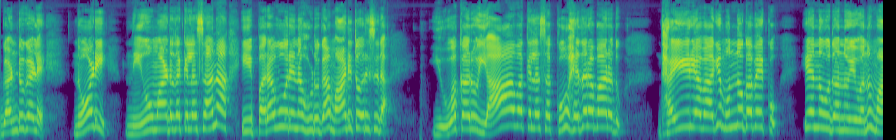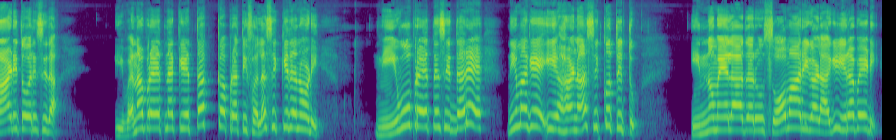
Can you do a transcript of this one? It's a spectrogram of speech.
ಗಂಡುಗಳೇ, ನೋಡಿ, ನೀವು ಮಾಡದ ಕೆಲಸನ ಈ ಪರವೂರಿನ ಹುಡುಗ ಮಾಡಿ ತೋರಿಸಿದ. ಯುವಕರು ಯಾವ ಕೆಲಸಕ್ಕೂ ಹೆದರಬಾರದು. ಧೈರ್ಯವಾಗಿ ಮುನ್ನುಗ್ಗಬೇಕು ಎನ್ನುವುದನ್ನು ಇವನು ಮಾಡಿ ತೋರಿಸಿದ. ಇವನ ಪ್ರಯತ್ನಕ್ಕೆ ತಕ್ಕ ಪ್ರತಿಫಲ ಸಿಕ್ಕಿದೆ ನೋಡಿ. ನೀವು ಪ್ರಯತ್ನಿಸಿದ್ದರೆ ನಿಮಗೆ ಈ ಹಣ ಸಿಕ್ಕುತ್ತಿತ್ತು. ಇನ್ನು ಮೇಲಾದರೂ ಸೋಮಾರಿಗಳಾಗಿ ಇರಬೇಡಿ.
